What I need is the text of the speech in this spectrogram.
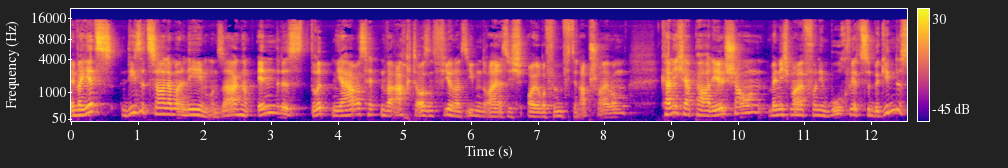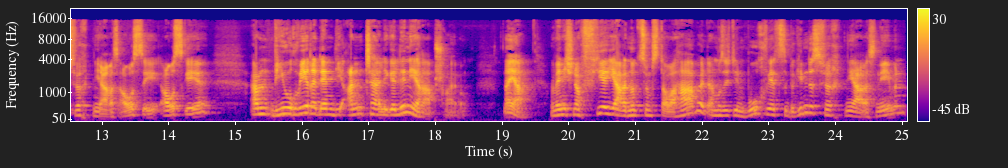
Wenn wir jetzt diese Zahl einmal nehmen und sagen, am Ende des dritten Jahres hätten wir 8.437,15 Euro Abschreibung, kann ich ja parallel schauen, wenn ich mal von dem Buchwert zu Beginn des vierten Jahres ausgehe, ähm, wie hoch wäre denn die anteilige lineare Abschreibung? Naja, und wenn ich noch vier Jahre Nutzungsdauer habe, dann muss ich den Buchwert zu Beginn des vierten Jahres nehmen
